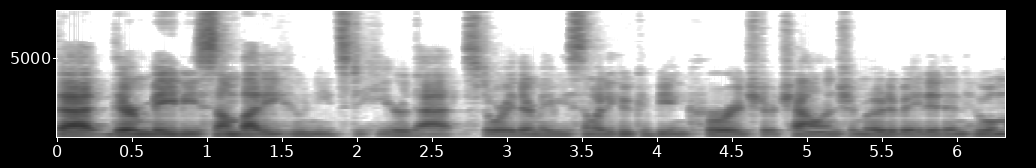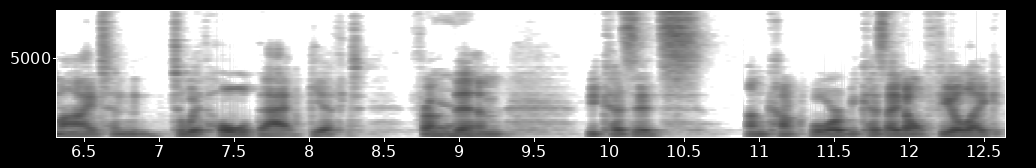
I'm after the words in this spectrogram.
that there may be somebody who needs to hear that story. There may be somebody who could be encouraged or challenged or motivated. And who am I to, to withhold that gift from yeah. them? Because it's uncomfortable or because I don't feel like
